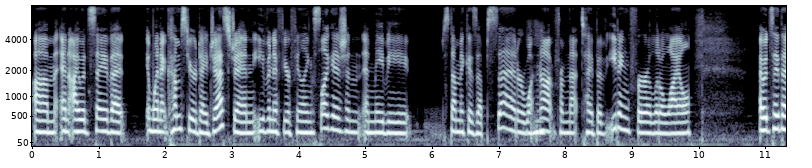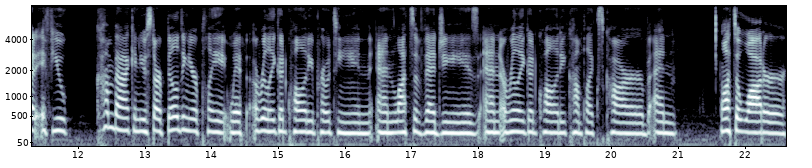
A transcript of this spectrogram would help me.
um, and I would say that when it comes to your digestion, even if you're feeling sluggish and, and maybe stomach is upset or mm-hmm. whatnot from that type of eating for a little while, I would say that if you come back and you start building your plate with a really good quality protein and lots of veggies and a really good quality complex carb and lots of water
